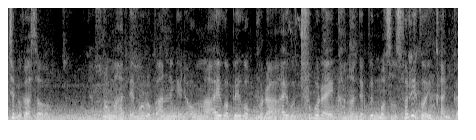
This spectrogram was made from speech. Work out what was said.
집에 가서 엄마한테 물어봤는 게 엄마 아이고 배고프라 아이고 추구라 이렇게 하는데 그게 무슨 소리고 이렇게 하니까.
